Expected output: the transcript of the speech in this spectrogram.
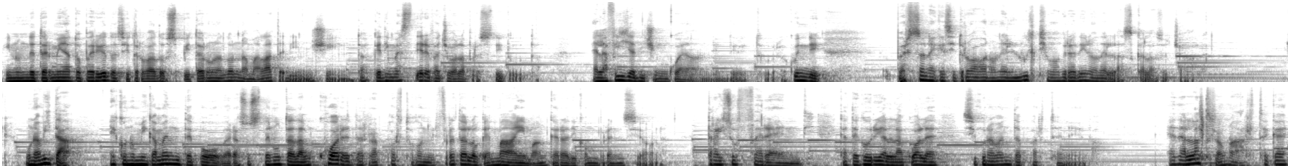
in un determinato periodo si trova ad ospitare una donna malata ed incinta che di mestiere faceva la prostituta e la figlia di 5 anni addirittura. Quindi persone che si trovavano nell'ultimo gradino della scala sociale. Una vita economicamente povera, sostenuta dal cuore del rapporto con il fratello che mai mancherà di comprensione, tra i sofferenti, categoria alla quale sicuramente apparteneva. E dall'altra un'arte che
